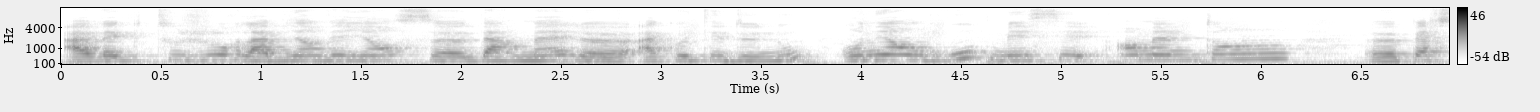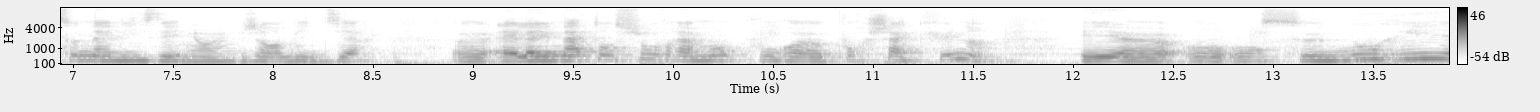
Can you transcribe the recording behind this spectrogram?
avec toujours la bienveillance euh, d'Armel euh, à côté de nous. On est en groupe, mais c'est en même temps euh, personnalisé, j'ai envie de dire. elle a une attention vraiment pour, pour chacune et on, se nourrit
